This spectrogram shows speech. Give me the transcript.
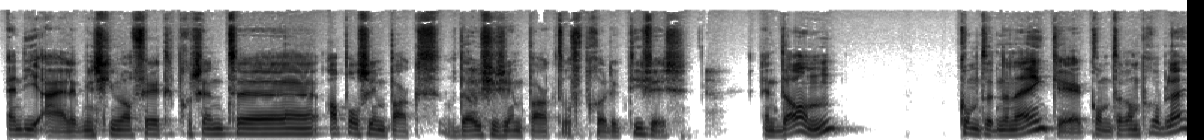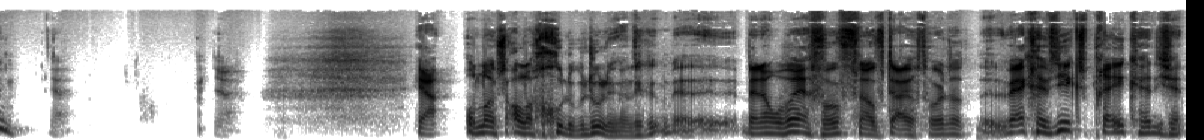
En die eigenlijk misschien wel 40% uh, appels inpakt... of doosjes inpakt of productief is. En dan komt het in één keer komt er een probleem. Ja. Ja. ja, ondanks alle goede bedoelingen. Want ik eh, ben er oprecht van overtuigd hoor. Dat de werkgevers die ik spreek, hè, die zijn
